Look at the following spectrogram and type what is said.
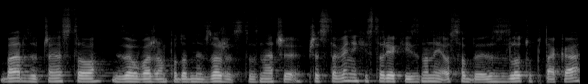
bardzo często zauważam podobny wzorzec, to znaczy przedstawianie historii jakiejś znanej osoby z lotu ptaka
